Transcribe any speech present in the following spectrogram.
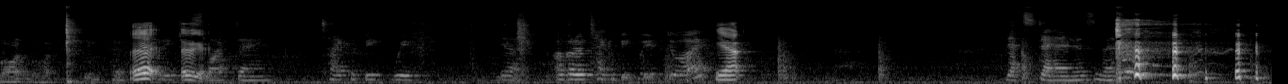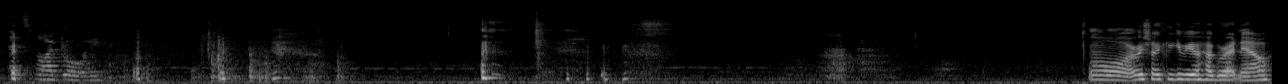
Light, light. Being Eh, there we go. like Dan. Take a big whiff. Yeah, I've got to take a big whiff, do I? Yeah. That's Dan, isn't it? That's my boy. oh, I wish I could give you a hug right now.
